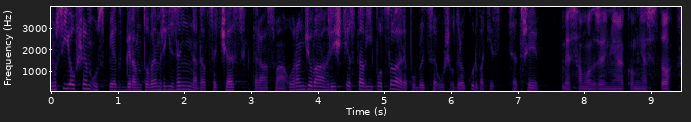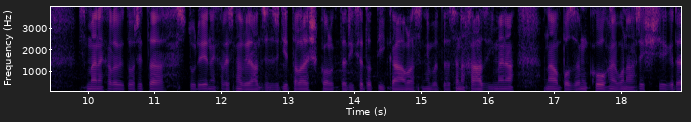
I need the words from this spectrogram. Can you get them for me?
Musí ovšem uspět v grantovém řízení nadace ČES, která svá oranžová hřiště staví po celé republice už od roku 2003. My samozřejmě jako město jsme nechali vytvořit eh, studii, nechali jsme vyjádřit ředitelé škol, kteří se to týká, vlastně, protože se nacházíme na, na pozemku nebo na hřišti, kde,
